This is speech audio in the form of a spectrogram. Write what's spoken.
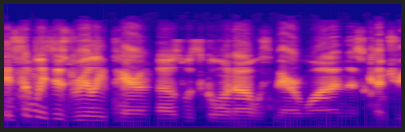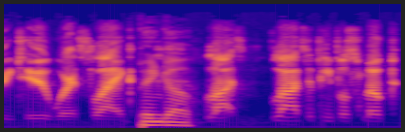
in some ways, this really parallels what's going on with marijuana in this country too, where it's like, Bingo. lots lots of people smoked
